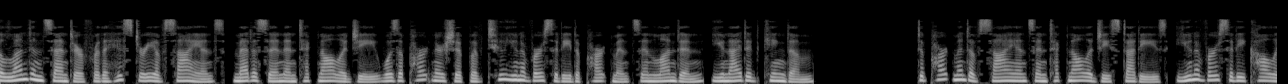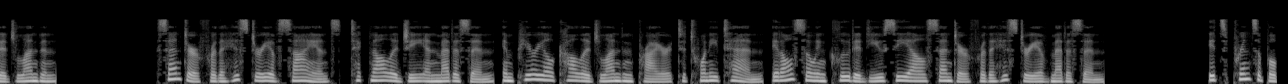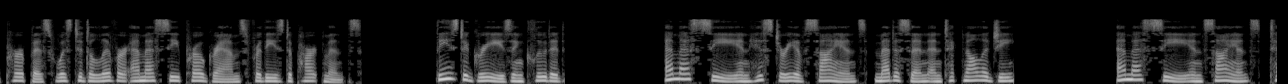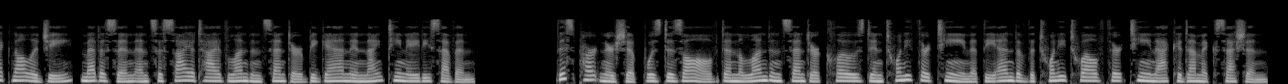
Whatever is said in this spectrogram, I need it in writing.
The London Centre for the History of Science, Medicine and Technology was a partnership of two university departments in London, United Kingdom. Department of Science and Technology Studies, University College London Centre for the History of Science, Technology and Medicine, Imperial College London Prior to 2010, it also included UCL Centre for the History of Medicine. Its principal purpose was to deliver MSc programs for these departments. These degrees included MSc in History of Science, Medicine and Technology MSc in Science, Technology, Medicine and Society. London Centre began in 1987. This partnership was dissolved and the London Centre closed in 2013 at the end of the 2012-13 academic session.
